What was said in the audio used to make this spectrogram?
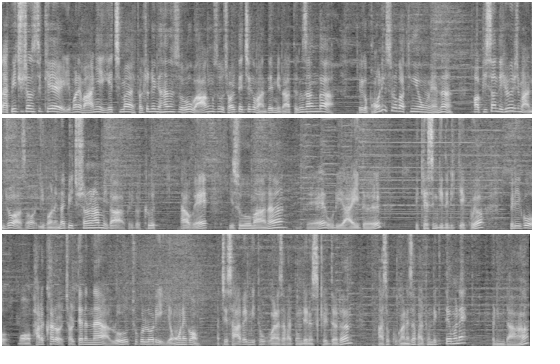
자, 비추천 스킬 이번에 많이 얘기했지만 결정적인 한수, 왕수 절대 찍으면 안 됩니다. 등산가 그리고 버니스로 같은 경우에는 아, 비싼데 효율이 좀 안 좋아서 이번에는 비추천을 합니다. 그리고 그 다외 이 수많은 이제 우리 아이들 계승기들 있겠고요. 그리고 뭐 바르카롤, 절대는 나야, 로우 투 글로리, 영혼의 검 같이 400m 구간에서 발동되는 스킬들은 가속 구간에서 발동되기 때문에 별입니다.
